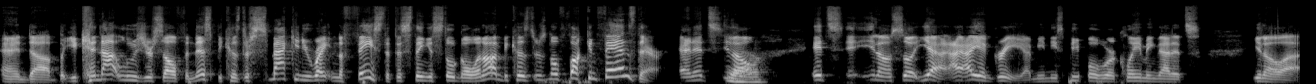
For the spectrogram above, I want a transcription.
and uh, but you cannot lose yourself in this because they're smacking you right in the face that this thing is still going on because there's no fucking fans there. And it's you know it's you know so yeah I, I agree. I mean these people who are claiming that it's you know uh,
